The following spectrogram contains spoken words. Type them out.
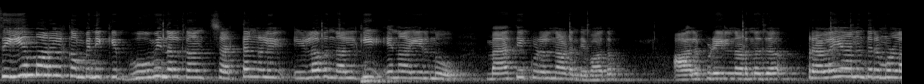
സി എം ആർ എൽ കമ്പനിക്ക് ഭൂമി നൽകാൻ ചട്ടങ്ങളിൽ ഇളവ് നൽകി എന്നായിരുന്നു മാത്യു കുഴൽനാടന്റെ വാദം. ആലപ്പുഴയിൽ നടന്നത് പ്രളയാനന്തരമുള്ള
